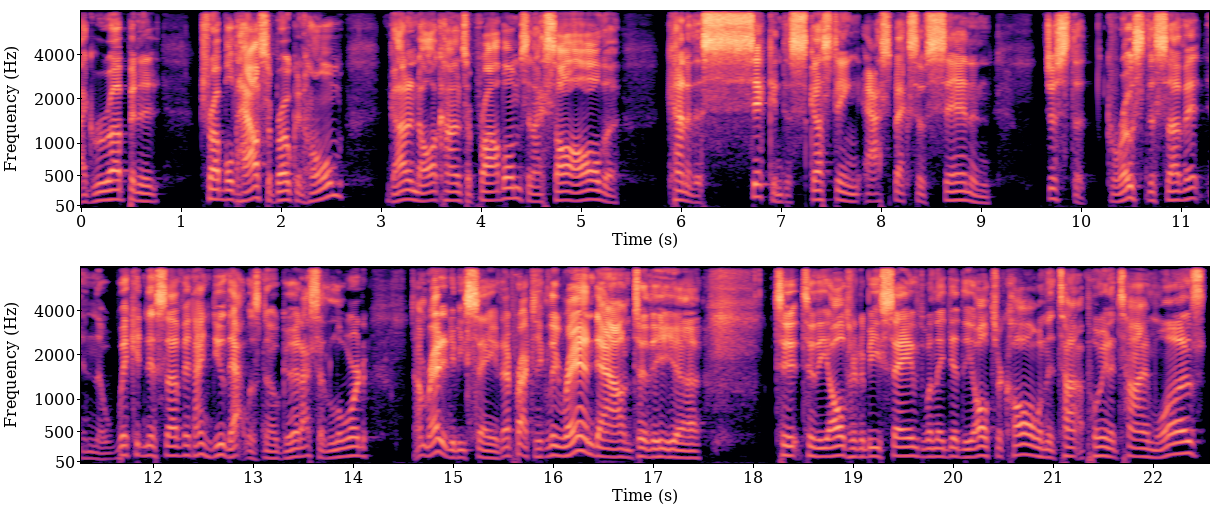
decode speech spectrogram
I grew up in a troubled house, a broken home, got into all kinds of problems, and I saw all the kind of the sick and disgusting aspects of sin and just the grossness of it and the wickedness of it. I knew that was no good. I said, Lord, I'm ready to be saved. I practically ran down to the uh, to to the altar to be saved when they did the altar call when the time, appointed time was.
